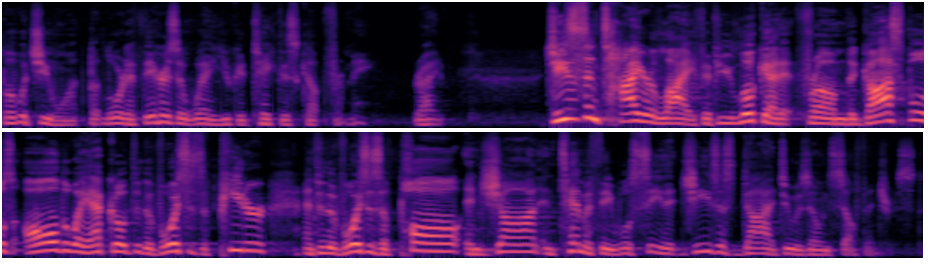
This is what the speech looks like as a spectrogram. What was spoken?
but what you want. But Lord, if there is a way you could take this cup from me, right? Jesus' entire life, if you look at it from the Gospels all the way echoed through the voices of Peter and through the voices of Paul and John and Timothy, we'll see that Jesus died to his own self interest.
